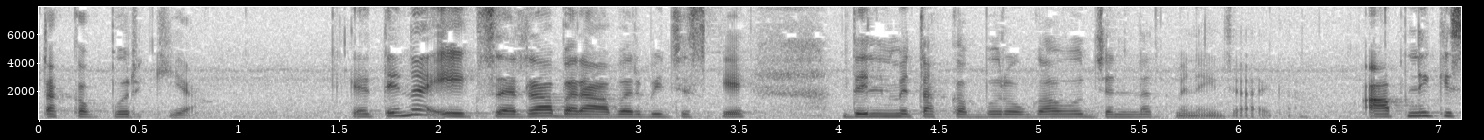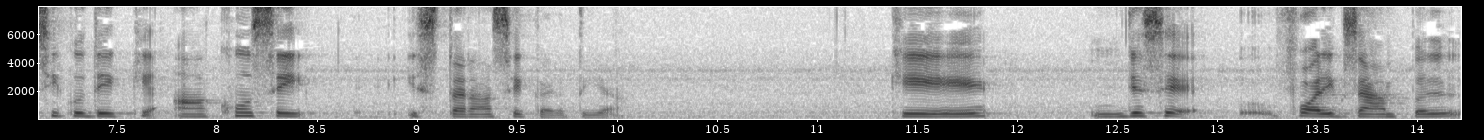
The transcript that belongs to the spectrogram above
تکبر کیا۔ کہتے ہیں نا، ایک ذرہ برابر بھی جس کے دل میں تکبر ہوگا، وہ جنت میں نہیں جائے گا۔ آپ نے کسی کو دیکھ کے آنکھوں سے اس طرح سے کر دیا کہ جیسے فار ایگزامپل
